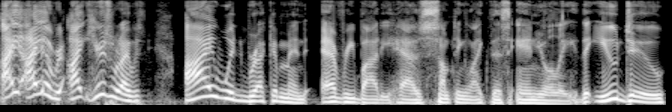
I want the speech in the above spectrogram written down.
I, I I here's what I was. I would recommend everybody has something like this annually that you do.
